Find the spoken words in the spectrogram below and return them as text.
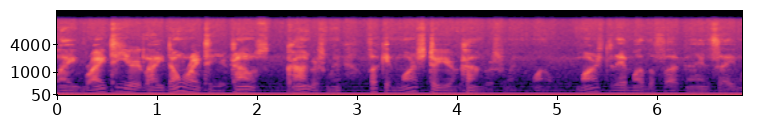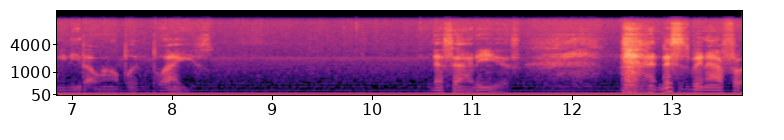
like write to your like don't write to your con- congressman. Fucking march to your congressman. March to that motherfucker and say we need a law put in place. That's how it is. And this has been our for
